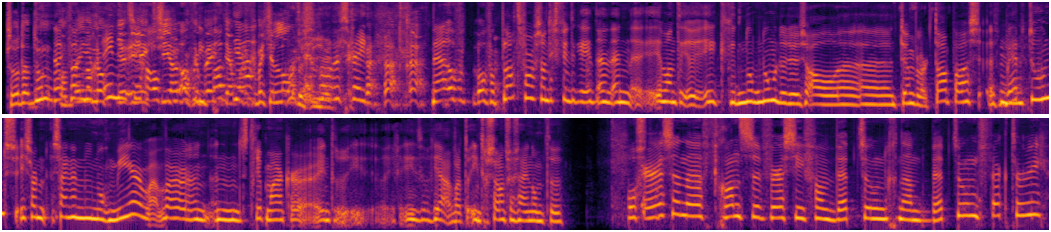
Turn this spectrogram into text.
Zullen we dat doen? Nou, of ben je nog nog, één ik zie jou over, over een die beetje, pad- een beetje landen zie ik. nou, over, over platforms, want ik vind ik, en, en, want ik noem- noemde dus al uh, Tumblr Tapas, uh, Webtoons. Is er, zijn er nu nog meer waar, waar een, een stripmaker inter- inter- ja, wat interessant zou zijn om te posten? Er is een eh, Franse versie van Webtoon genaamd Webtoon Factory,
